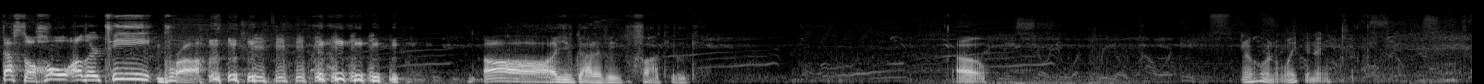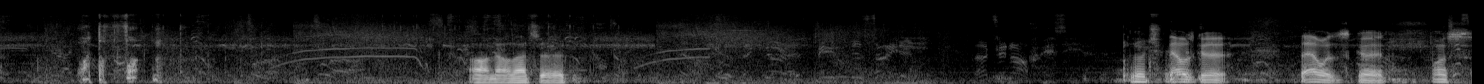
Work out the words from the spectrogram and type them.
That's the whole other team, bruh. oh, you've got to be fucking. Oh, Oh, an awakening. what the fuck? Oh no, that's it. Good. That was good. That was good. That was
